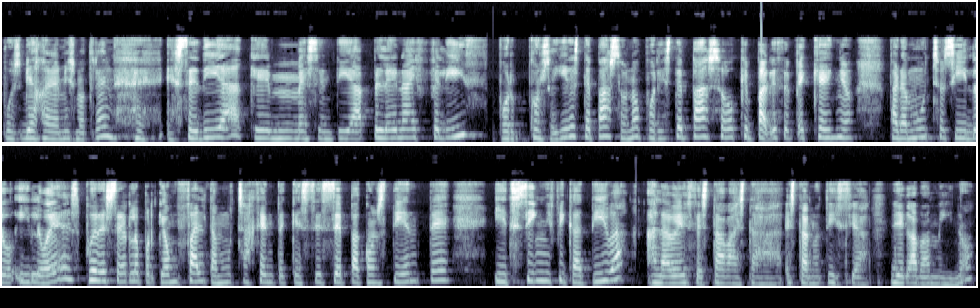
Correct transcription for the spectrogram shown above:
pues viajan en el mismo tren. Ese día que me sentía plena y feliz por conseguir este paso, ¿no? Por este paso que parece pequeño para muchos y lo, y lo es, puede serlo porque aún falta mucha gente que se sepa consciente y significativa, a la vez estaba esta, esta noticia, llegaba a mí, ¿no?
